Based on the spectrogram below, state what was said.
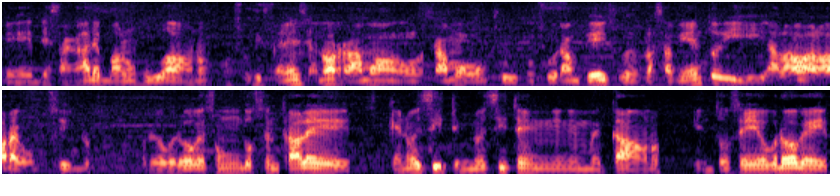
eh, de, sacar el balón jugado, ¿no? Con sus diferencias, ¿no? Ramos, Ramos con, su, con su gran pie y su desplazamiento y Alaba a la hora de conducir, ¿no? Yo creo que son dos centrales que no existen, no existen en el mercado, ¿no? Entonces yo creo que,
